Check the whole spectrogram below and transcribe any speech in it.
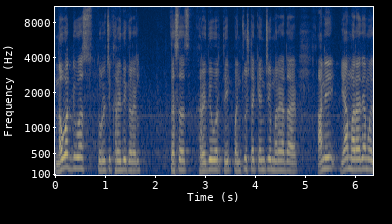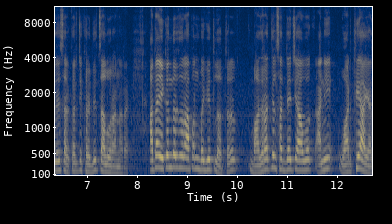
नव्वद दिवस तुरीची खरेदी करेल. तसंच खरेदीवरती पंचवीस टक्क्यांची मर्यादा आहे. आणि या मर्यादेमध्ये सरकारची खरेदी चालू राहणार आहे. आता एकंदर जर आपण बघितलं तर बाजारातील सध्याची आवक आणि वाढती आयात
